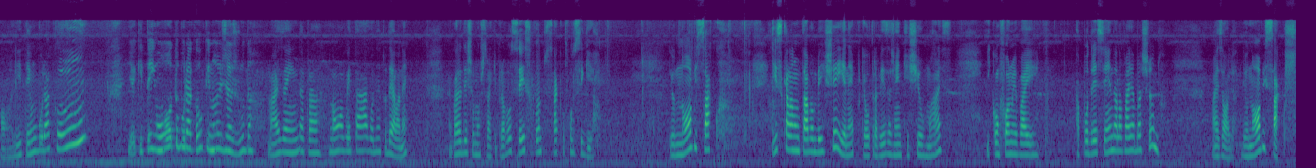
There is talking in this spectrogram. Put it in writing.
Ó, ali tem um buracão e aqui tem outro buracão que nos ajuda mais ainda para não aguentar água dentro dela, né? Agora deixa eu mostrar aqui para vocês quantos sacos eu consegui, ó. Deu nove sacos isso que ela não estava bem cheia, né? Porque outra vez a gente encheu mais. E conforme vai apodrecendo, ela vai abaixando. Mas olha, deu nove sacos.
